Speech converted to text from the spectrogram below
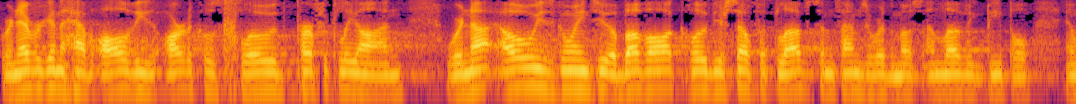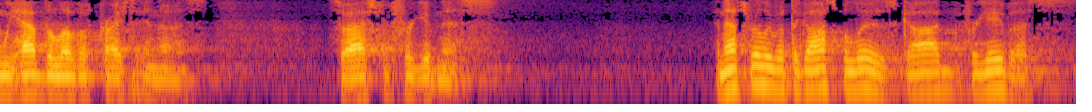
We're never going to have all of these articles clothed perfectly on. We're not always going to, above all, clothe yourself with love. Sometimes we're the most unloving people, and we have the love of Christ in us. So ask for forgiveness. And that's really what the gospel is God forgave us.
